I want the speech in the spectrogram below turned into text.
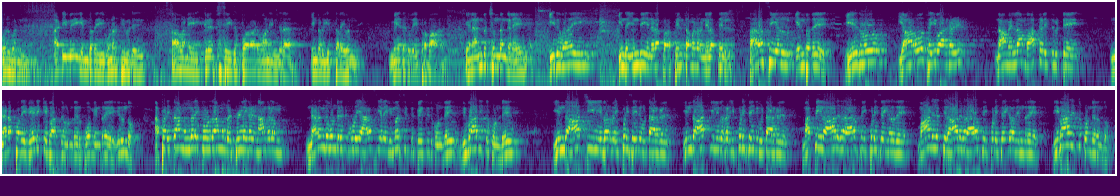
ஒருவன் அடிமை என்பதை உணர்த்திவிடு. அவனை கிளர்ச்சி செய்து போராடுவான் என்கிறார் எங்கள் உயிர் தலைவன் மேதகுவே பிரபாகரன். என் அன்பு சொந்தங்களே இதுவரை இந்த இந்திய நிலப்பரப்பில் தமிழர் நிலத்தில் அரசியல் என்பது ஏதோ யாரோ செய்வார்கள். நாம் எல்லாம் வாக்களித்து விட்டு நடப்பதை வேடிக்கை பார்த்து கொண்டிருப்போம் என்று இருந்தோம். அப்படித்தான் உங்களைப் போலதான் உங்கள் பிள்ளைகள் நாங்களும் நடந்து கொண்டிருக்கக்கூடிய அரசியலை விமர்சித்து பேசிக் கொண்டு விவாதித்துக் கொண்டு இந்த ஆட்சியில் இவர்கள் இப்படி செய்து விட்டார்கள் இந்த ஆட்சியில் இவர்கள் இப்படி செய்து விட்டார்கள் மத்தியில் ஆளுகிற அரசு இப்படி செய்கிறது மாநிலத்தில் ஆளுகிற அரசு இப்படி செய்கிறது என்று விவாதித்துக் கொண்டிருந்தோம்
